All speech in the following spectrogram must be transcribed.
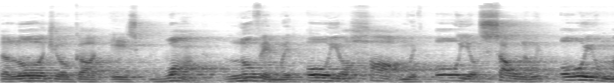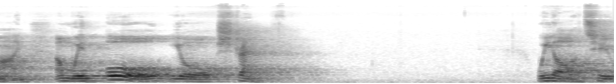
The Lord your God is one. Love Him with all your heart and with all your soul and with all your mind and with all your strength. We are to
